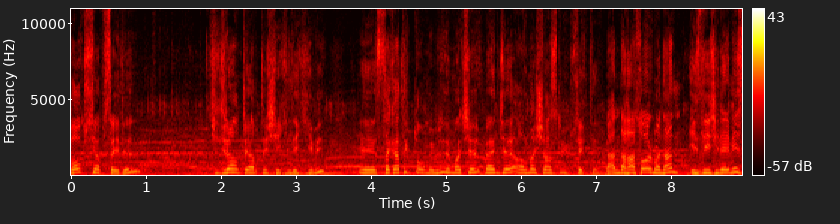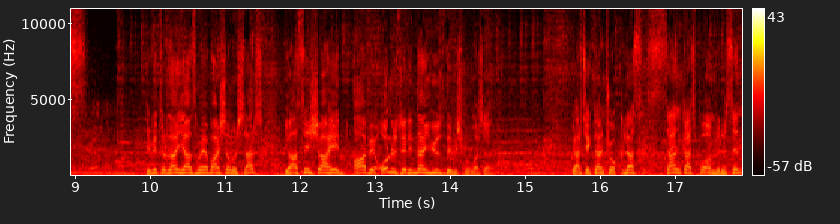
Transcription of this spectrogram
boks yapsaydı ikinci roundda yaptığı şekildeki gibi e, sakatlık da olmayabilir ve maçı bence alma şansı da yüksekti. Ben daha sormadan izleyicilerimiz Twitter'dan yazmaya başlamışlar. Yasin Şahin abi 10 üzerinden 100 demiş bu maça. Gerçekten çok klas. Sen kaç puan verirsin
